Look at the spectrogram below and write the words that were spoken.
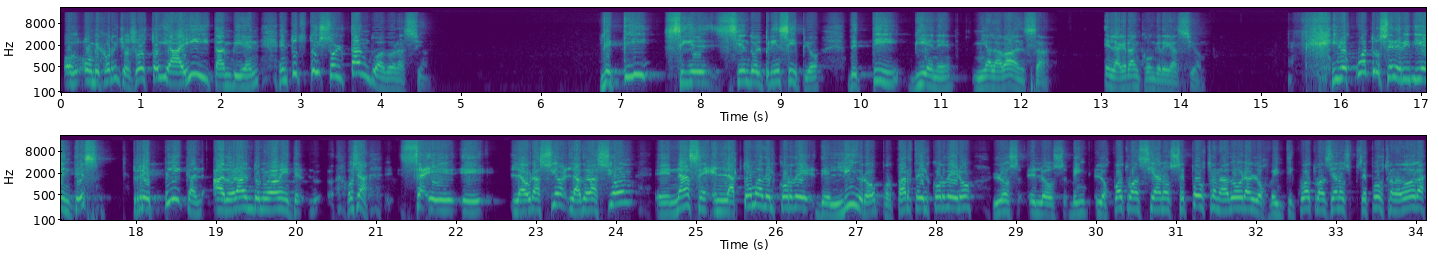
o, mejor dicho, yo estoy ahí también, entonces estoy soltando adoración. De ti sigue siendo el principio, de ti viene mi alabanza en la gran congregación. Y los cuatro seres vivientes replican adorando nuevamente. O sea, eh, eh, la oración, la adoración eh, nace en la toma del, del libro por parte del Cordero, los, eh, los, los, cuatro ancianos se postran, adoran, los 24 ancianos se postran, adoran,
